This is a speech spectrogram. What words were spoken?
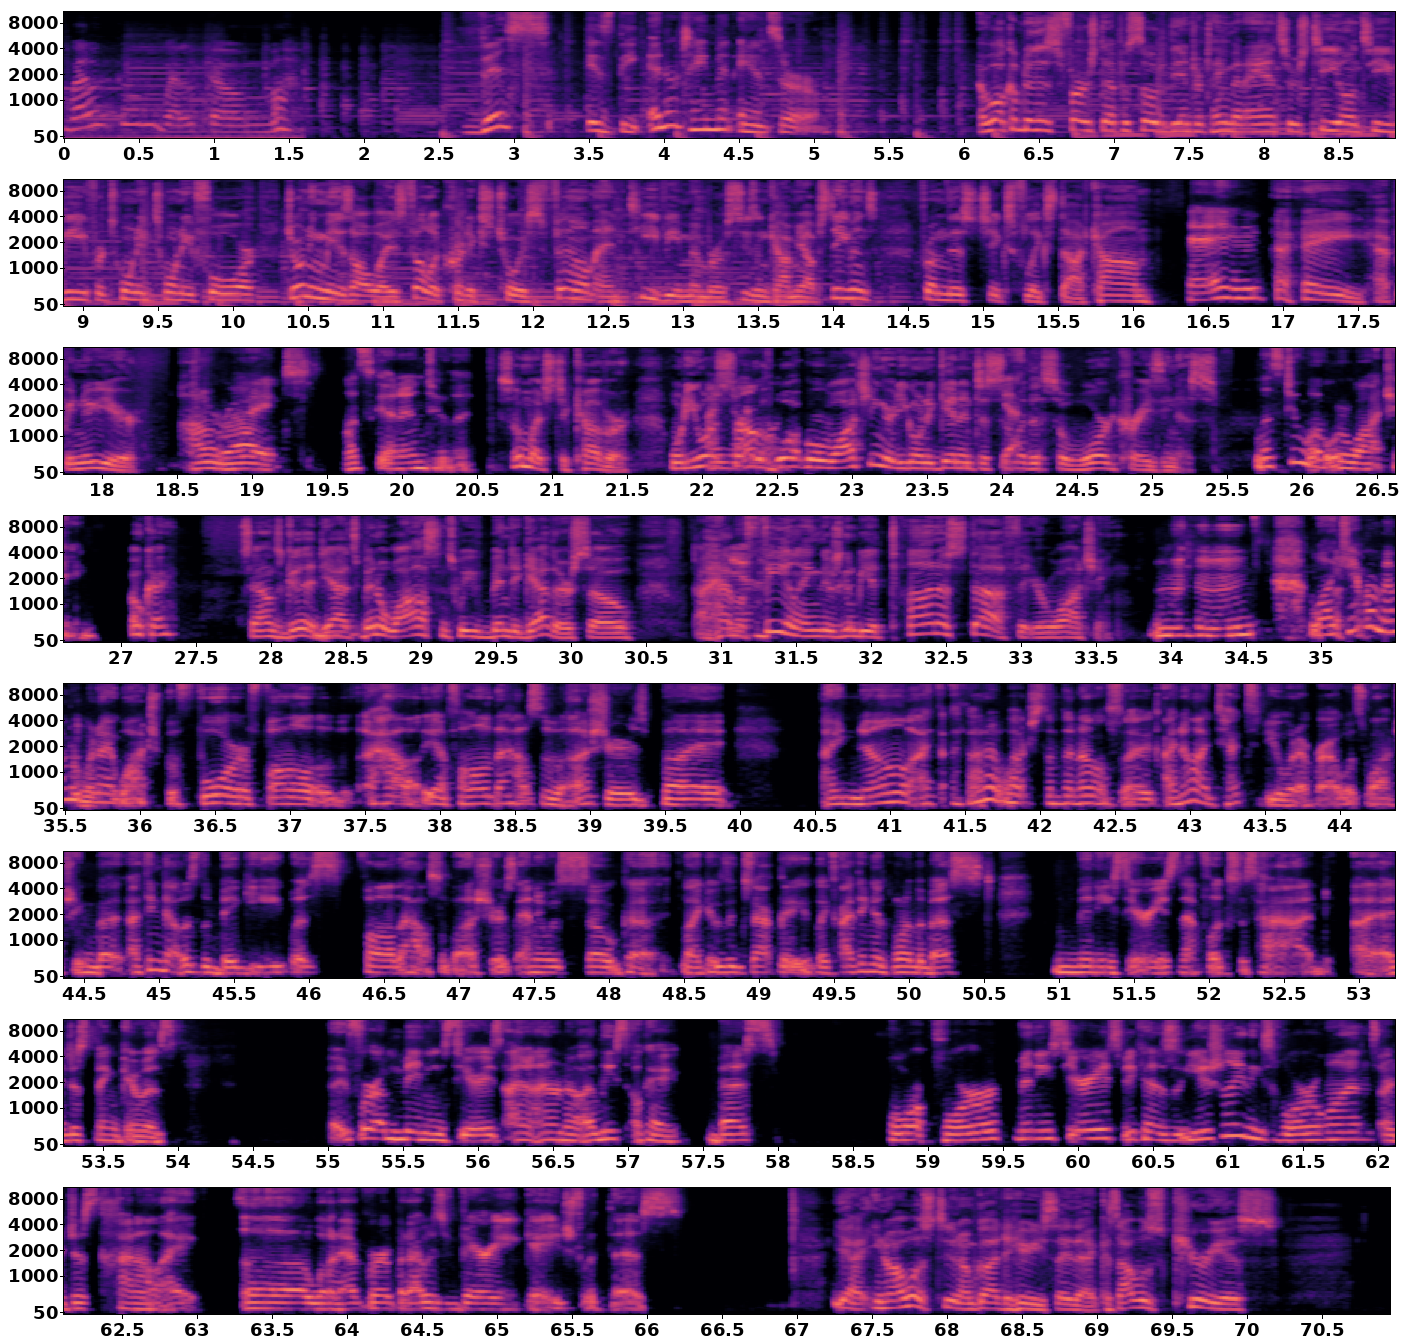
welcome, welcome. This is the Entertainment Answer. And welcome to this first episode of the Entertainment Answers TEA on TV for 2024. Joining me as always, fellow Critics' Choice film and TV member Susan Kamyab Stephens from thischicksflix.com. Hey. Hey, Happy New Year. All right. Let's get into it. So much to cover. Well, do you want to start with what we're watching or do you want to get into some Yeah. of this award craziness? Let's do what we're watching. Okay. Sounds good. Yeah, it's been a while since we've been together, so I have a feeling there's going to be a ton of stuff that you're watching. hmm Well, I can't remember what I watched before Fall how yeah Fall of the House of Ushers, but I know I, th- I thought I watched something else. Like I know I texted you whatever I was watching, but I think that was the biggie was Fall of the House of Ushers, and it was so good. Like it was exactly like I think it's one of the best mini series Netflix has had. I, I just think it was for a mini series. I, I don't know. At least okay, best horror, horror mini series because usually these horror ones are just kind of like uh whatever. But I was very engaged with this. Yeah, you know, I was too. And I'm glad to hear you say that because I was curious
